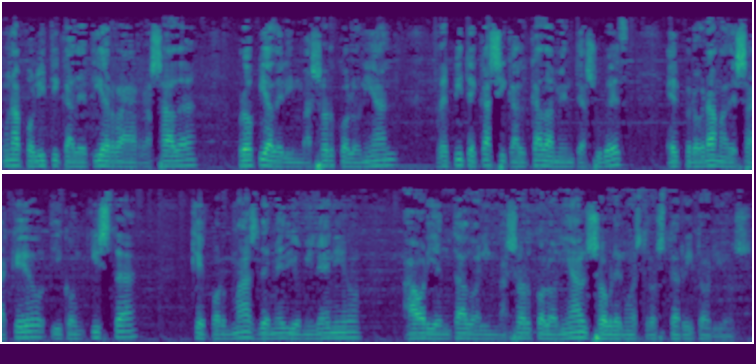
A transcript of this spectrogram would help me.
Una política de tierra arrasada propia del invasor colonial, repite casi calcadamente a su vez el programa de saqueo y conquista que por más de medio milenio ha orientado al invasor colonial sobre nuestros territorios.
